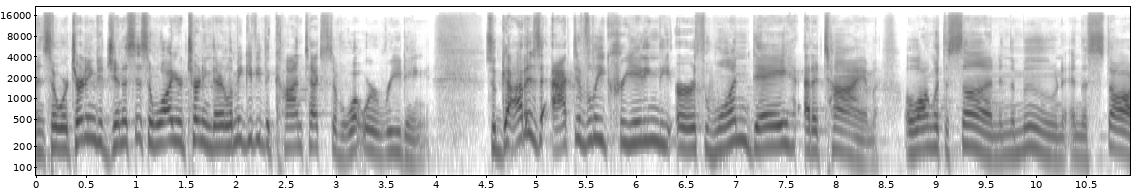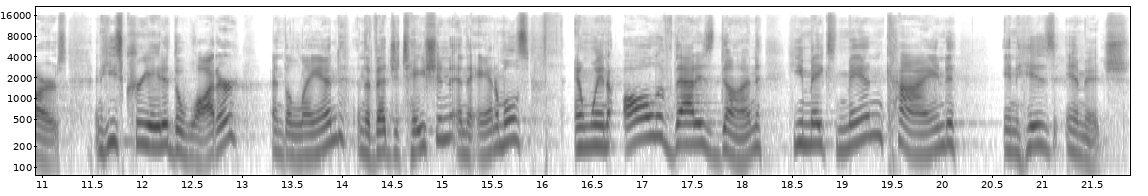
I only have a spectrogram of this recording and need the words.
And so, we're turning to Genesis. And while you're turning there, let me give you the context of what we're reading. So God is actively creating the earth one day at a time, along with the sun and the moon and the stars. And He's created the water and the land and the vegetation and the animals. And when all of that is done, He makes mankind in His image.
